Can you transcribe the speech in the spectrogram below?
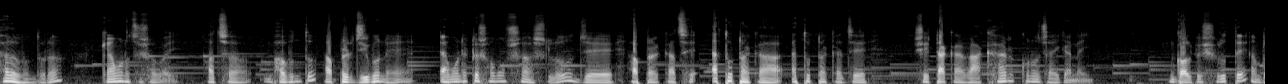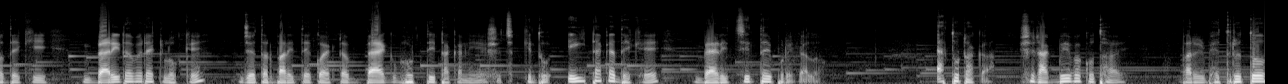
হ্যালো বন্ধুরা, কেমন আছো সবাই? আচ্ছা ভাবুন তো, আপনার জীবনে এমন একটা সমস্যা আসলো যে আপনার কাছে এত টাকা এত টাকা যে সেই টাকা রাখার কোনো জায়গা নেই। গল্পের শুরুতে আমরা দেখি ব্যারি নামের এক লোককে যে তার বাড়িতে কয়েকটা ব্যাগ ভর্তি টাকা নিয়ে এসেছে। কিন্তু এই টাকা দেখে ব্যারি চিন্তায় পড়ে গেল। এত টাকা, সে রাখবেই বা কোথায়? বাড়ির ভেতরে তো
